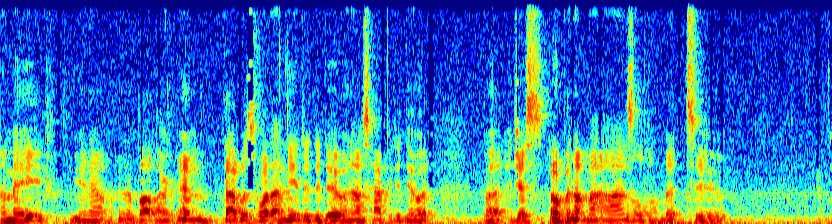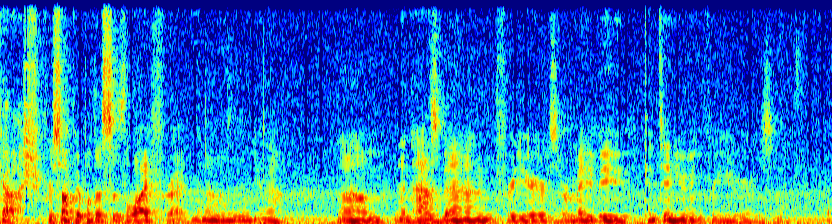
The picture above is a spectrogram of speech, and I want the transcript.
a maid, you know, and a butler, and that was what I needed to do, and I was happy to do it. But it just opened up my eyes a little bit to, gosh, for some people this is life right now, Mhm. you know, um, and has been for years, or maybe continuing for years. Yeah.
